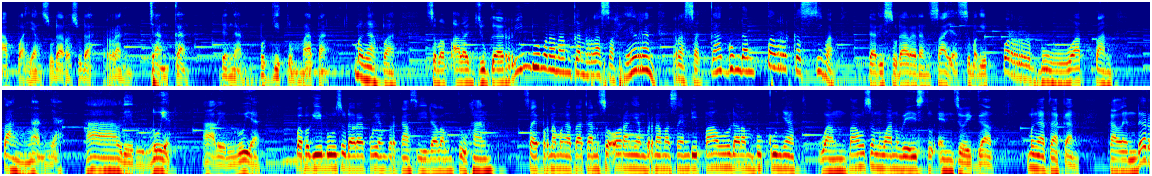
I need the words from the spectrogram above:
apa yang saudara sudah rancangkan dengan begitu matang. Mengapa? Sebab Allah juga rindu menanamkan rasa heran, rasa kagum dan terkesima dari saudara dan saya sebagai perbuatan tangannya. Haleluya. Haleluya. Bapak Ibu saudaraku yang terkasih dalam Tuhan, saya pernah mengatakan seorang yang bernama Sandy Paul dalam bukunya 1001 Ways to Enjoy God mengatakan kalender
